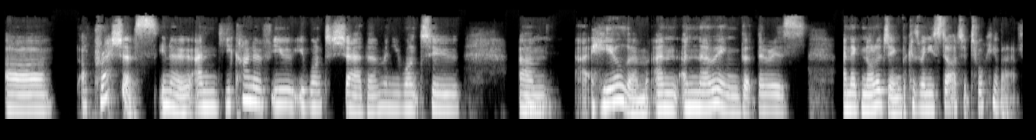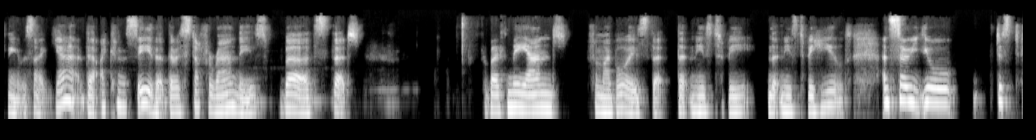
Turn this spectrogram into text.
are are precious you know and you kind of you you want to share them and you want to um mm. heal them. And and knowing that there is and acknowledging because when you started talking about everything, it was like, yeah, that I can see that there is stuff around these births that for both me and for my boys that that needs to be that needs to be healed. And so you're just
